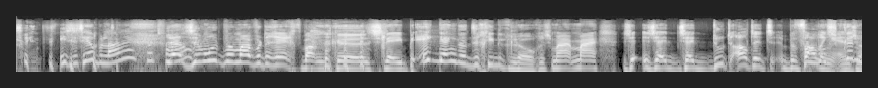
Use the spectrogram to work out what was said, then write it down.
Is het heel belangrijk voor het verhaal? Ja, ze moet me maar voor de rechtbank eh, slepen. Ik denk dat het een gynaecoloog is, maar, maar zij doet altijd bevallingen en zo.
